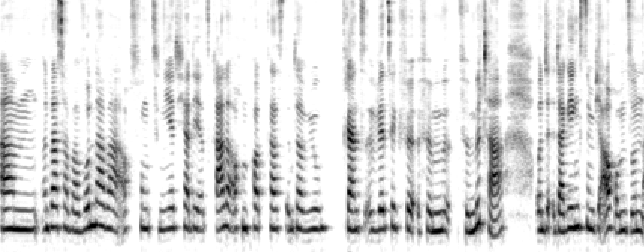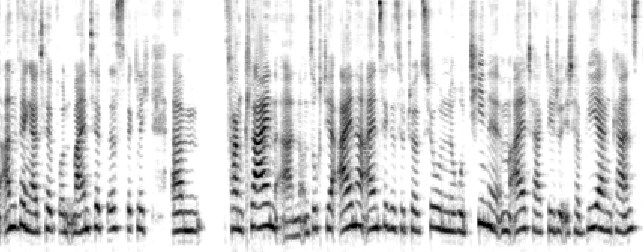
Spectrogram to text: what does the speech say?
Ähm, und was aber wunderbar auch funktioniert, ich hatte jetzt gerade auch ein Podcast-Interview ganz witzig für, für, für Mütter. Und da ging es nämlich auch um so einen Anfängertipp. Und mein Tipp ist wirklich, ähm, fang klein an und such dir eine einzige Situation, eine Routine im Alltag, die du etablieren kannst,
